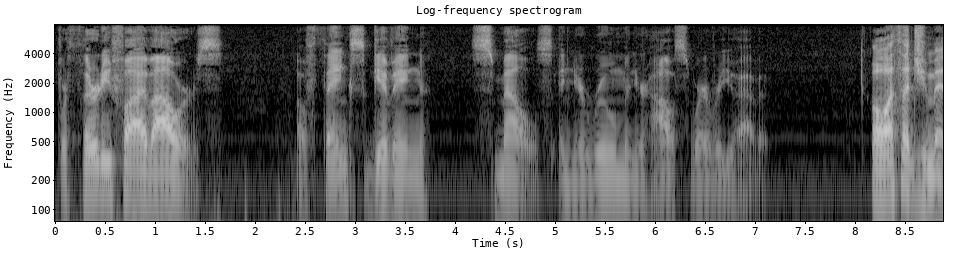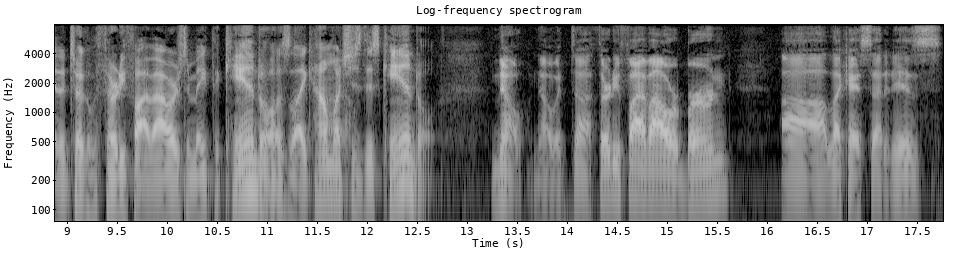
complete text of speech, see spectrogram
for 35 hours of Thanksgiving smells in your room, in your house, wherever you have it. Oh, I thought you meant it took them 35 hours to make the candle. I was like, how much is this candle? No, no, it's a 35 hour burn. Uh, like I said, it is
